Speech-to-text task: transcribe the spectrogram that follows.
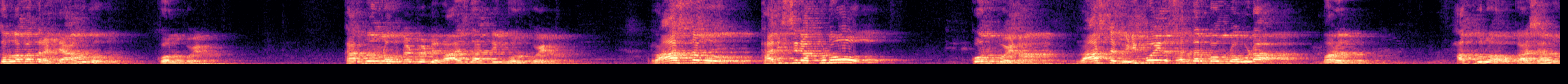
తుంగభద్ర డ్యామును కోల్పోయినాం. కర్నూలులో ఉన్నటువంటి రాజధానిని కోల్పోయినాం. రాష్ట్రము కలిసినప్పుడు కోల్పోయినా రాష్ట్రం విడిపోయిన సందర్భంలో కూడా మనం హక్కులు అవకాశాలు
